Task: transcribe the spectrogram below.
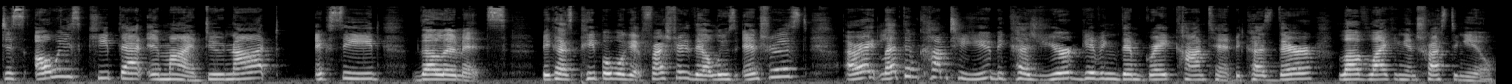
Just always keep that in mind. Do not exceed the limits because people will get frustrated, they'll lose interest. All right, let them come to you because you're giving them great content because they're love, liking, and trusting you.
